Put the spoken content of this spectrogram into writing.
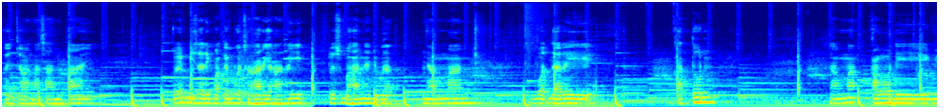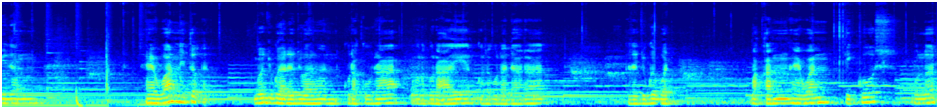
kayak celana santai. Gue bisa dipakai buat sehari-hari, terus bahannya juga nyaman, buat dari katun. Sama kalau di bidang hewan itu gue juga ada jualan kura-kura, kura-kura air, kura-kura darat. Ada juga buat makan hewan, tikus, ular,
